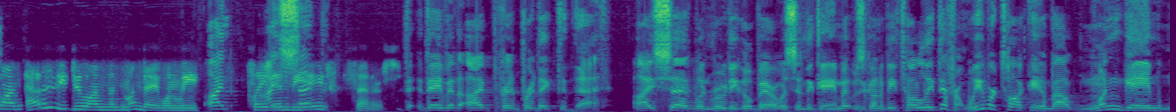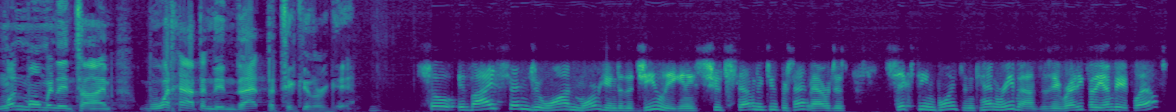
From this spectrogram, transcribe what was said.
on How did he do on the Monday when we I played I NBA said- centers? David, I pre- predicted that. I said when Rudy Gobert was in the game, it was going to be totally different. We were talking about one game, one moment in time, what happened in that particular game. So if I send Juwan Morgan to the G League and he shoots 72% and averages 16 points and 10 rebounds, is he ready for the NBA playoffs?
